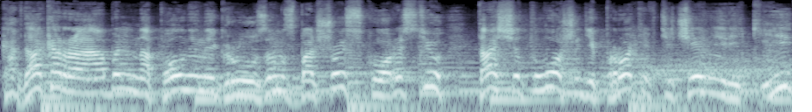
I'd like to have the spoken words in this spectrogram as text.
Когда корабль, наполненный грузом с большой скоростью, тащит лошади против течения реки,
